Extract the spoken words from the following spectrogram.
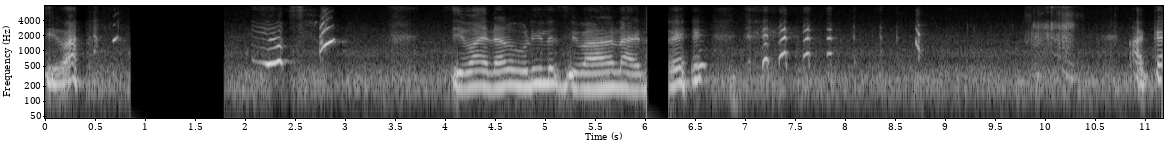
சிவா. சிவா என்னால் முடியல சிவா. நான் அக்கா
